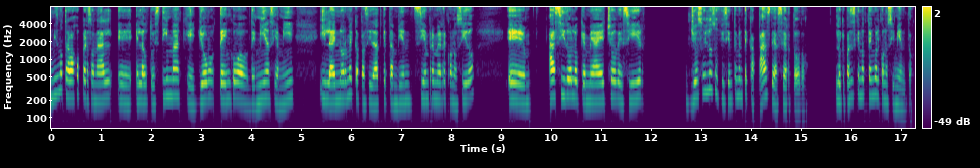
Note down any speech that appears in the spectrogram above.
mismo trabajo personal, eh, el autoestima que yo tengo de mí hacia mí y la enorme capacidad que también siempre me he reconocido, eh, ha sido lo que me ha hecho decir, yo soy lo suficientemente capaz de hacer todo. Lo que pasa es que no tengo el conocimiento.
